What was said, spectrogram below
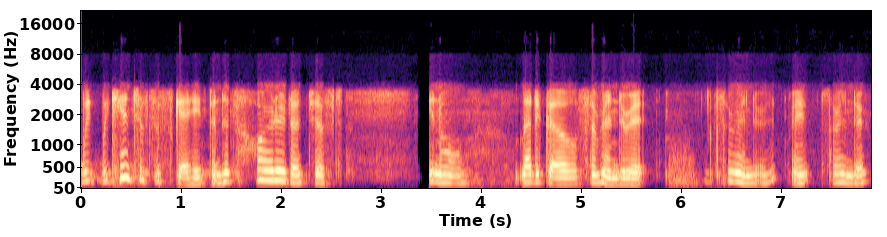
we we can't just escape, and it's harder to just you know let it go, surrender it, surrender it, right? Surrender.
